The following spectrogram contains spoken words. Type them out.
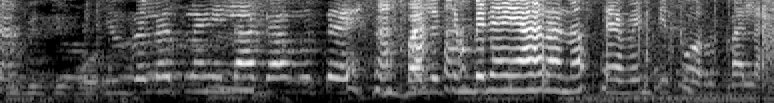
74. Yung balat lang hilaga mo, te. Balat yung binayaran, no? 74, balat.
